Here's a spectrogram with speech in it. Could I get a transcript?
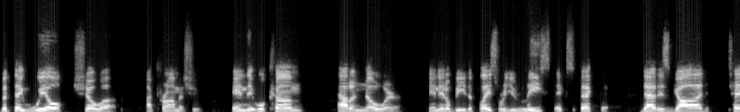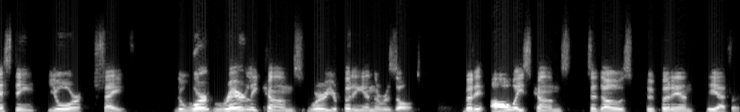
but they will show up i promise you. And it will come out of nowhere. And it'll be the place where you least expect it. That is god testing your faith the work rarely comes where you're putting in the result, but it always comes to those who put in the effort.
